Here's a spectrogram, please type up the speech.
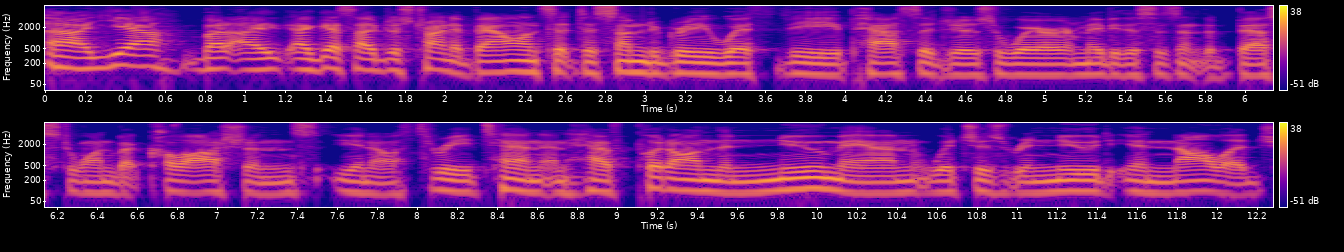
Uh, yeah, but I, I guess I'm just trying to balance it to some degree with the passages where maybe this isn't the best one, but Colossians, you know, three ten, and have put on the new man, which is renewed in knowledge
